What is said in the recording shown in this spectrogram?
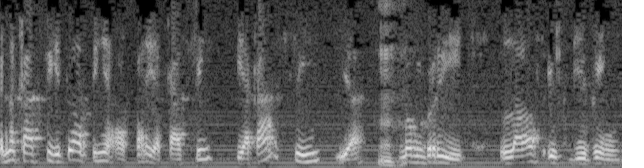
Karena kasih itu artinya apa ya? Kasih ya kasih ya, hmm. memberi love is giving.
